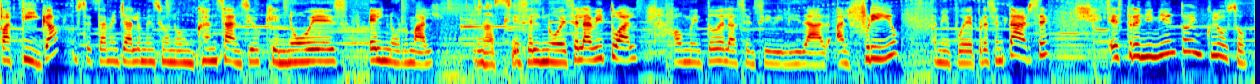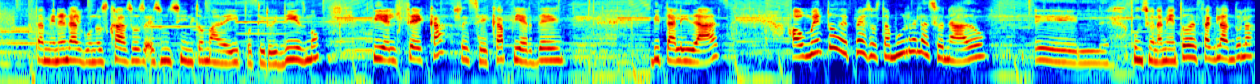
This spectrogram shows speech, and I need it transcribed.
Fatiga, usted también ya lo mencionó, un cansancio que no es el normal, es. el, no es el habitual, aumento de la sensibilidad al frío también puede presentarse, estreñimiento incluso, también en algunos casos es un síntoma de hipotiroidismo, piel seca, reseca, pierde vitalidad, aumento de peso, está muy relacionado el funcionamiento de esta glándula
